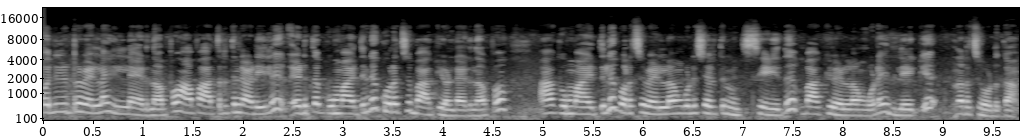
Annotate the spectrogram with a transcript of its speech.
ഒരു ലിറ്റർ വെള്ളം ഇല്ലായിരുന്നു. അപ്പോൾ ആ പാത്രത്തിന്റെ അടിയിൽ എടുത്ത കുമ്മായത്തിന്റെ കുറച്ച് ബാക്കി ഉണ്ടായിരുന്നു. അപ്പോൾ ആ കുമ്മായത്തിൽ കുറച്ച് വെള്ളവും കൂടി ചേർത്ത് മിക്സ് ചെയ്ത് ബാക്കി വെള്ളവും കൂടെ ഇതിലേക്ക് നിറച്ച് കൊടുക്കാം.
